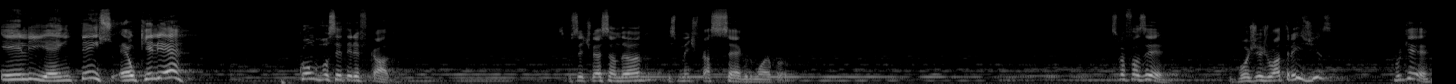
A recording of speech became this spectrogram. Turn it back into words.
ele é intenso, é o que ele é. Como você teria ficado? Se você estivesse andando e simplesmente ficasse cego de uma hora para outra. O que você vai fazer? Vou jejuar três dias. Por quê?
